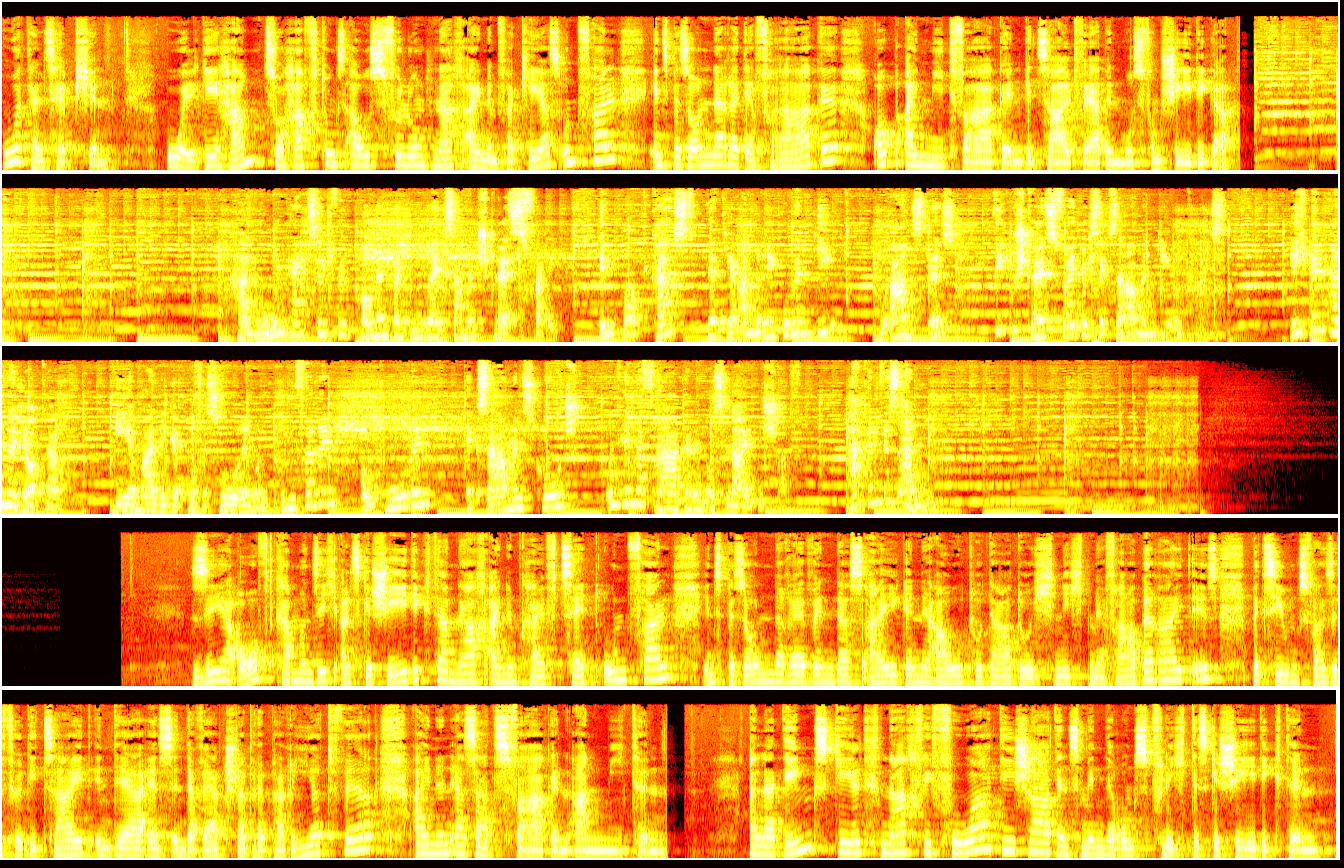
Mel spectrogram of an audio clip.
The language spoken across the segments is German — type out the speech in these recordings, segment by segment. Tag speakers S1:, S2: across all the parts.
S1: Urteilshäppchen. OLG Hamm zur Haftungsausfüllung nach einem Verkehrsunfall, insbesondere der Frage, ob ein Mietwagen gezahlt werden muss vom Schädiger. Hallo und herzlich willkommen bei Jura-Examen Stressfrei, dem Podcast, der dir Anregungen gibt, du ahnst es, wie du stressfrei durchs Examen gehen kannst. Ich bin Panayota, ehemalige Professorin und Prüferin, Autorin, Examenscoach und Hinterfragerin aus Leidenschaft. Packen wir's an! Sehr oft kann man sich als Geschädigter nach einem Kfz-Unfall, insbesondere wenn das eigene Auto dadurch nicht mehr fahrbereit ist, beziehungsweise für die Zeit, in der es in der Werkstatt repariert wird, einen Ersatzwagen anmieten. Allerdings gilt nach wie vor die Schadensminderungspflicht des Geschädigten.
